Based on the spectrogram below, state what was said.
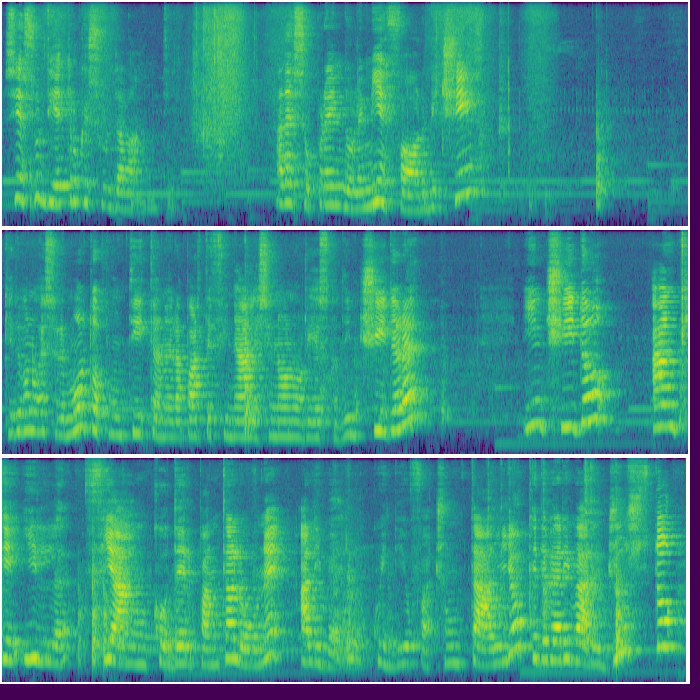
Sia sul dietro che sul davanti. Adesso prendo le mie forbici che devono essere molto appuntite nella parte finale se no non riesco ad incidere. Incido anche il fianco del pantalone a livello. Quindi io faccio un taglio che deve arrivare giusto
